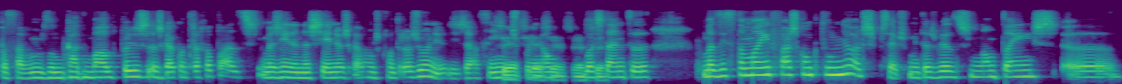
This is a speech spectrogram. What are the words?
passávamos um bocado mal depois a jogar contra rapazes. Imagina, na cenas jogávamos contra os júniores e já assim nos punham bastante. Mas isso também faz com que tu melhores, percebes? Muitas vezes não tens uh,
